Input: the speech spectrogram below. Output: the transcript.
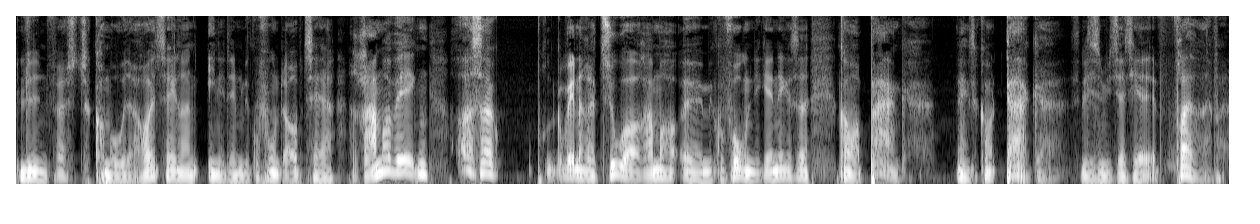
lyden først kommer ud af højtaleren, ind i den mikrofon, der optager, rammer væggen, og så vender retur og rammer øh, mikrofonen igen, ikke? så kommer bang, så kommer dak, ligesom hvis jeg siger, Frederik,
